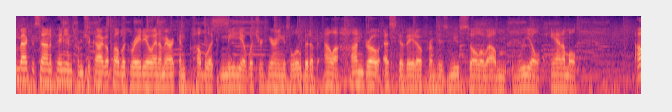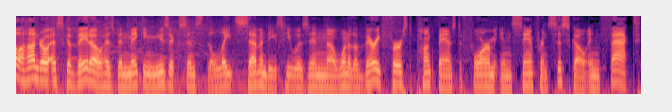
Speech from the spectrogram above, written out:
Welcome back to Sound Opinions from Chicago Public Radio and American Public Media. What you're hearing is a little bit of Alejandro Escovedo from his new solo album, Real Animal. Alejandro Escovedo has been making music since the late 70s. He was in uh, one of the very first punk bands to form in San Francisco. In fact,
